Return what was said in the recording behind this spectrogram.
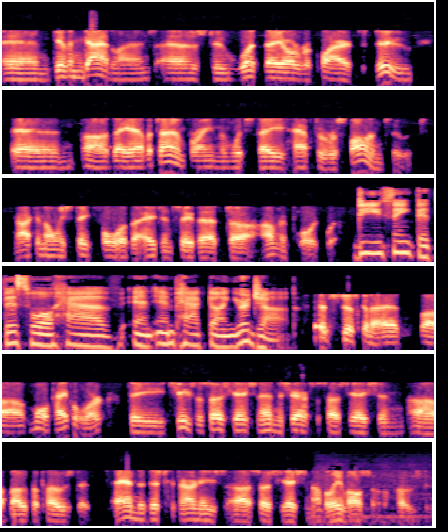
and given guidelines as to what they are required to do, and uh, they have a time frame in which they have to respond to it. I can only speak for the agency that uh, I'm employed with. Do you think that this will have an impact on your job? It's just going to add uh, more paperwork. The Chiefs Association and the Sheriff's Association uh, both opposed it, and the District Attorneys uh, Association, I believe, also opposed it.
